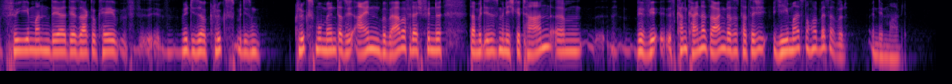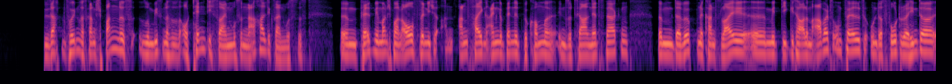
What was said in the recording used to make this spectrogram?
für jemanden, der, der sagt, okay, mit dieser Glücks, mit diesem Glücksmoment, dass ich einen Bewerber vielleicht finde, damit ist es mir nicht getan. Ähm, wir, wir, es kann keiner sagen, dass es tatsächlich jemals nochmal besser wird in dem Markt. Sie sagten vorhin was ganz Spannendes, so ein bisschen, dass es authentisch sein muss und nachhaltig sein muss. Das ähm, fällt mir manchmal auf, wenn ich An Anzeigen eingeblendet bekomme in sozialen Netzwerken. Ähm, da wirbt eine Kanzlei äh, mit digitalem Arbeitsumfeld und das Foto dahinter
